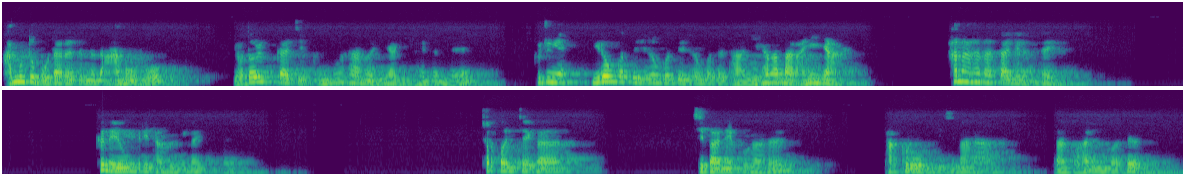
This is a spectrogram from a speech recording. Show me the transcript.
아무도 못 알아듣는 암호로 여덟 가지 공부사항을 이야기를 했는데 그 중에 이런 것들 이런 것들 이런 것들 다 이상한 말 아니냐 하나하나 따지는데 그 내용들이 다 의미가 있어요. 첫 번째가 집안의 불화를 밖으로 옮기지 마라 라고 하는 것은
